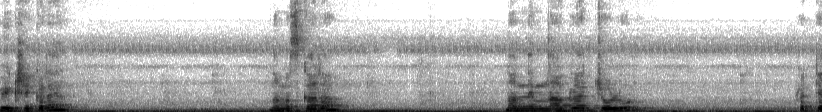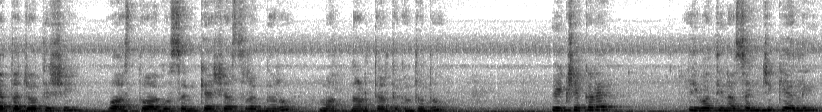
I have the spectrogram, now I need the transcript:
ವೀಕ್ಷಕರೇ, ನಮಸ್ಕಾರ. ನಾನು ನಿಮ್ಮ ನಾಗರಾಜ್ ಚೋಳೂರು, ಪ್ರಖ್ಯಾತ ಜ್ಯೋತಿಷಿ, ವಾಸ್ತು ಹಾಗೂ ಸಂಖ್ಯಾಶಾಸ್ತ್ರಜ್ಞರು ಮಾತನಾಡ್ತಾ ಇರ್ತಕ್ಕಂಥದ್ದು. ವೀಕ್ಷಕರೇ, ಇವತ್ತಿನ ಸಂಚಿಕೆಯಲ್ಲಿ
